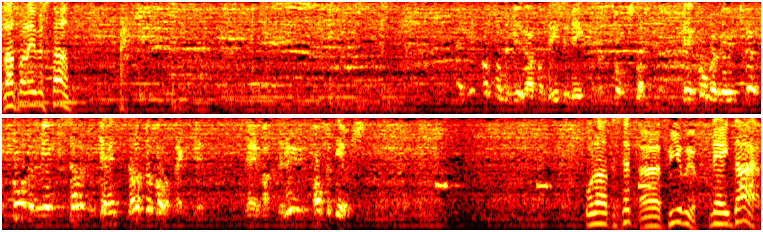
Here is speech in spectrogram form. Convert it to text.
Laat maar even staan. En dit was dan de winnaar van deze week van de top 60. Wij komen weer terug volgende week, zelfde tijd, zelfde volgende. Wij wachten nu op het nieuws. Hoe laat is het? Eh, vier uur. Nee, daar.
